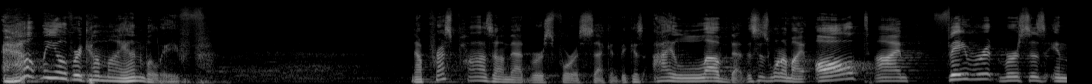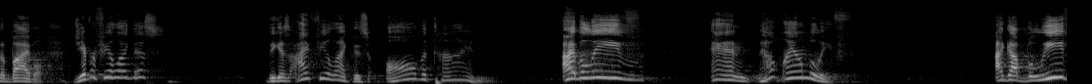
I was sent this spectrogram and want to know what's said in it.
Help me overcome my unbelief. Now, press pause on that verse for a second because I love that. This is one of my all time favorite verses in the Bible. Do you ever feel like this? Because I feel like this all the time. I believe and help my unbelief. I got belief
